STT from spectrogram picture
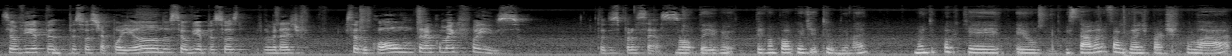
Você ouvia pe- pessoas te apoiando? Você ouvia pessoas, na verdade, sendo contra? Como é que foi isso? Todo esse processo. Bom, teve, teve um pouco de tudo, né? Muito porque eu estava na faculdade particular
